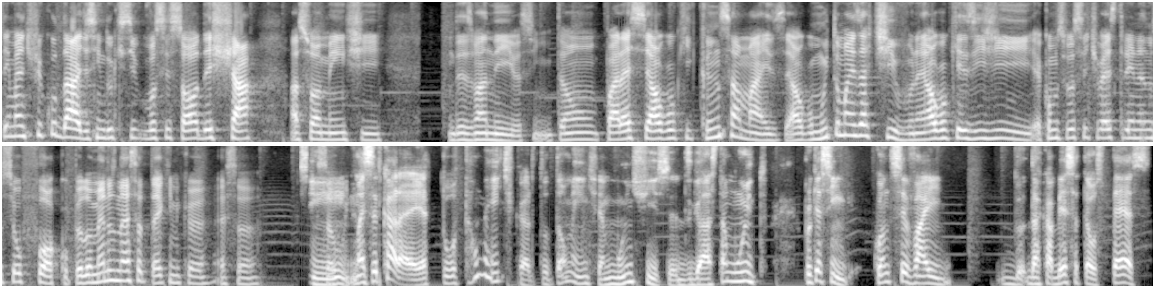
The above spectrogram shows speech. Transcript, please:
tem mais dificuldade assim do que se você só deixar a sua mente um desvaneio assim. Então, parece algo que cansa mais, é algo muito mais ativo, né? Algo que exige, é como se você estivesse treinando o seu foco, pelo menos nessa técnica, essa Sim, mas cara, é totalmente, cara, totalmente, é muito difícil, desgasta muito. Porque assim, quando você vai da cabeça até os pés,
